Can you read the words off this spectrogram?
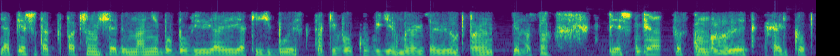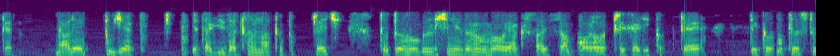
Ja pierwszy tak patrzyłem się na niebo, bo ja jakiś błysk taki wokół widziałem, bo jak odpalałem. Pierwszy widziałem to samolot, helikopter. No ale później jak sobie tak zacząłem na to patrzeć, to to w ogóle się nie zachowywało jak sa- samolot czy helikopter, tylko po prostu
